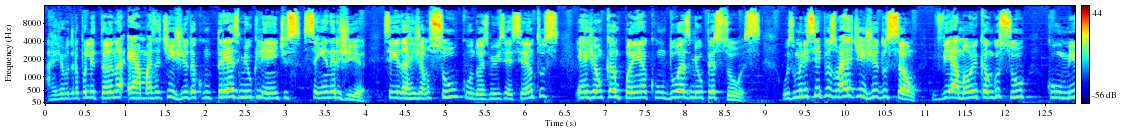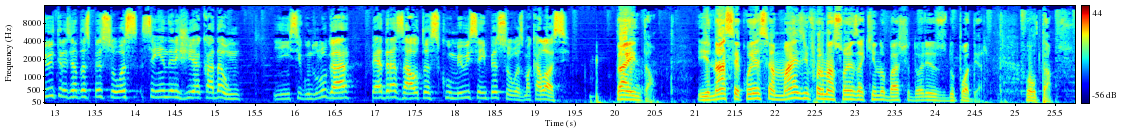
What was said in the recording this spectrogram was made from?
A região metropolitana é a mais atingida com 3 mil clientes sem energia. Seguida a região sul com 2.600 e a região campanha com 2 mil pessoas. Os municípios mais atingidos são Viamão e Canguçu, com 1.300 pessoas sem energia cada um. E em segundo lugar, Pedras Altas, com 1.100 pessoas. Macalossi. Tá, então. E na sequência, mais informações aqui no Bastidores do Poder. Voltamos.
